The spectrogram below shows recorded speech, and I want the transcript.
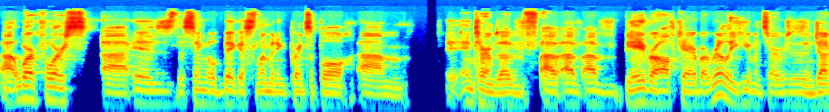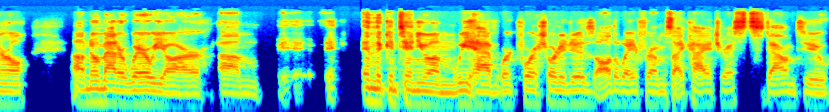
Uh, workforce uh, is the single biggest limiting principle um, in terms of, of, of behavioral health care, but really human services in general. Um, no matter where we are, um, in the continuum, we have workforce shortages all the way from psychiatrists down to,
